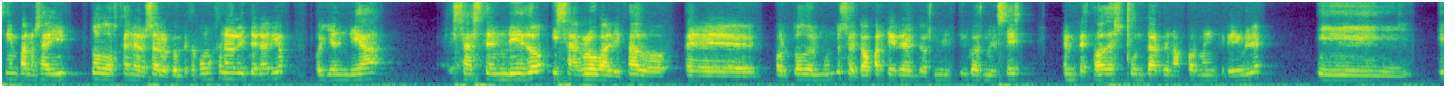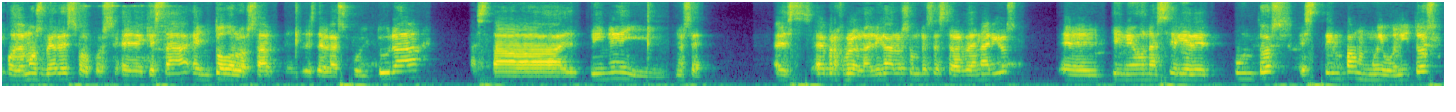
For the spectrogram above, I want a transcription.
tímpanos, hay todo género. O sea, lo que empezó como un género literario, hoy en día se ha extendido y se ha globalizado eh, por todo el mundo, sobre todo a partir del 2005-2006, empezó a despuntar de una forma increíble y, podemos ver eso, pues eh, que está en todos los artes, desde la escultura hasta el cine y no sé, es, eh, por ejemplo, la Liga de los Hombres Extraordinarios eh, tiene una serie de puntos steampunk muy bonitos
